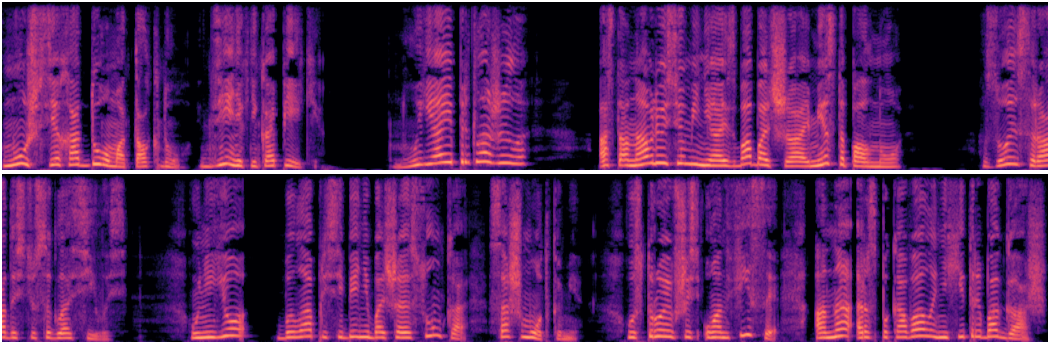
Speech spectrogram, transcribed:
Муж всех от дома оттолкнул, денег ни копейки. Ну, я и предложила. Останавливайся у меня, изба большая, места полно. Зоя с радостью согласилась. У нее была при себе небольшая сумка со шмотками. Устроившись у Анфисы, она распаковала нехитрый багаж,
